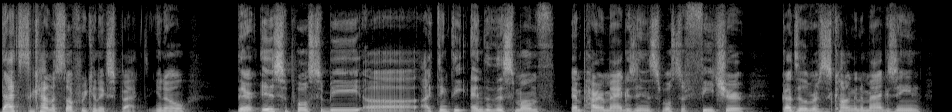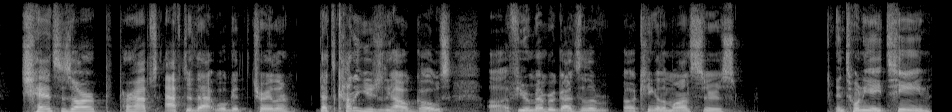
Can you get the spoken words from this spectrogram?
that's the kind of stuff we can expect. You know, there is supposed to be, uh, I think, the end of this month, Empire Magazine is supposed to feature Godzilla vs. Kong in the magazine. Chances are, perhaps after that, we'll get the trailer. That's kind of usually how it goes. Uh, if you remember Godzilla uh, King of the Monsters in 2018,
